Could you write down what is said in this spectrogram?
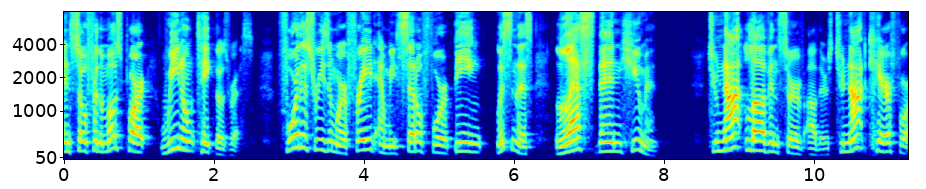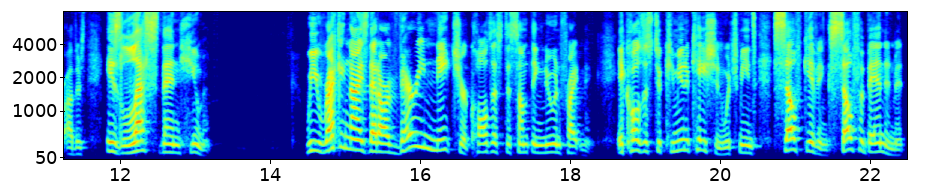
and so for the most part, we don't take those risks. For this reason, we're afraid and we settle for being, listen to this, less than human. To not love and serve others, to not care for others, is less than human. We recognize that our very nature calls us to something new and frightening. It calls us to communication, which means self giving, self abandonment,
